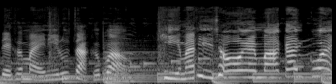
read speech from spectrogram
เด็กสมัยนี้รู้จักหรือเปล่า ขี่ไหมขี่โชว์ไงม้าก้านกล้วย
